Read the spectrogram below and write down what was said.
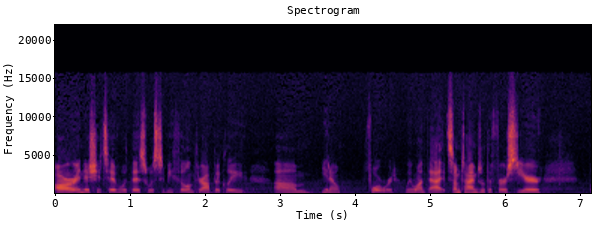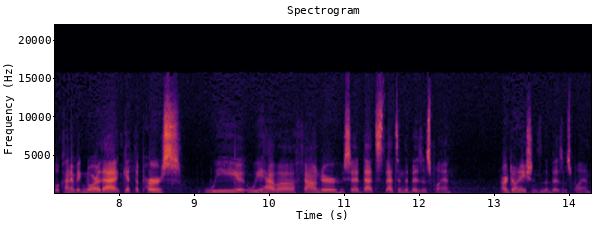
our initiative with this was to be philanthropically, um, you know, forward. We want that. Sometimes with the first year, they'll kind of ignore that, get the purse. We we have a founder who said that's that's in the business plan. Our donations in the business plan.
